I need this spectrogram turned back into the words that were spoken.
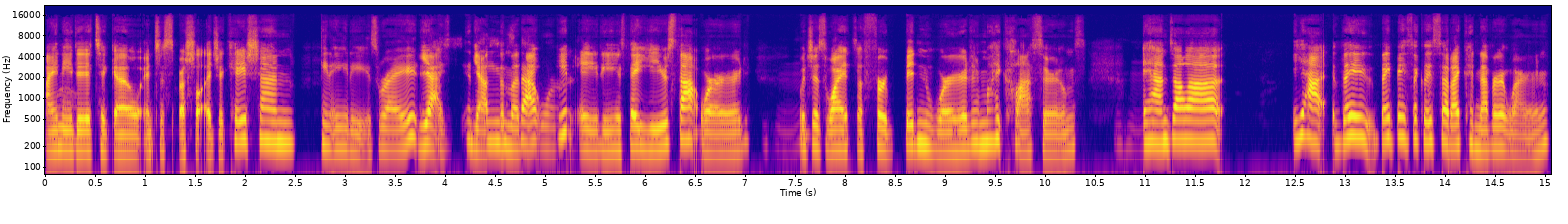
I needed to go into special education. 1980s, right? Yes, And yes. In the that word. 1980s, they used that word, Mhm. which is why it's a forbidden word in my classrooms. Mhm. And uh yeah, they they basically said I could never learn.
